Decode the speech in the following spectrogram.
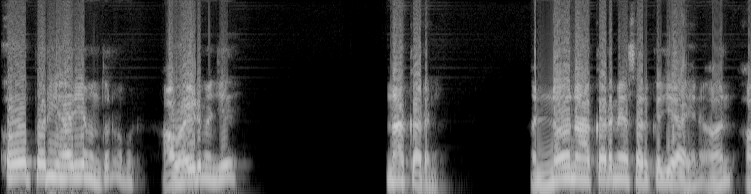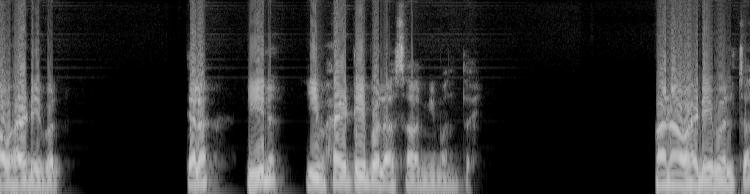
अपरिहार्य म्हणतो ना आपण. अवॉइड म्हणजे नाकारणे. आणि न नाकारण्यासारखं जे आहे ना अन अव्हायडेबल त्याला इन इव्हायटेबल असं आम्ही म्हणतोय. अनअव्हायडेबलचा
